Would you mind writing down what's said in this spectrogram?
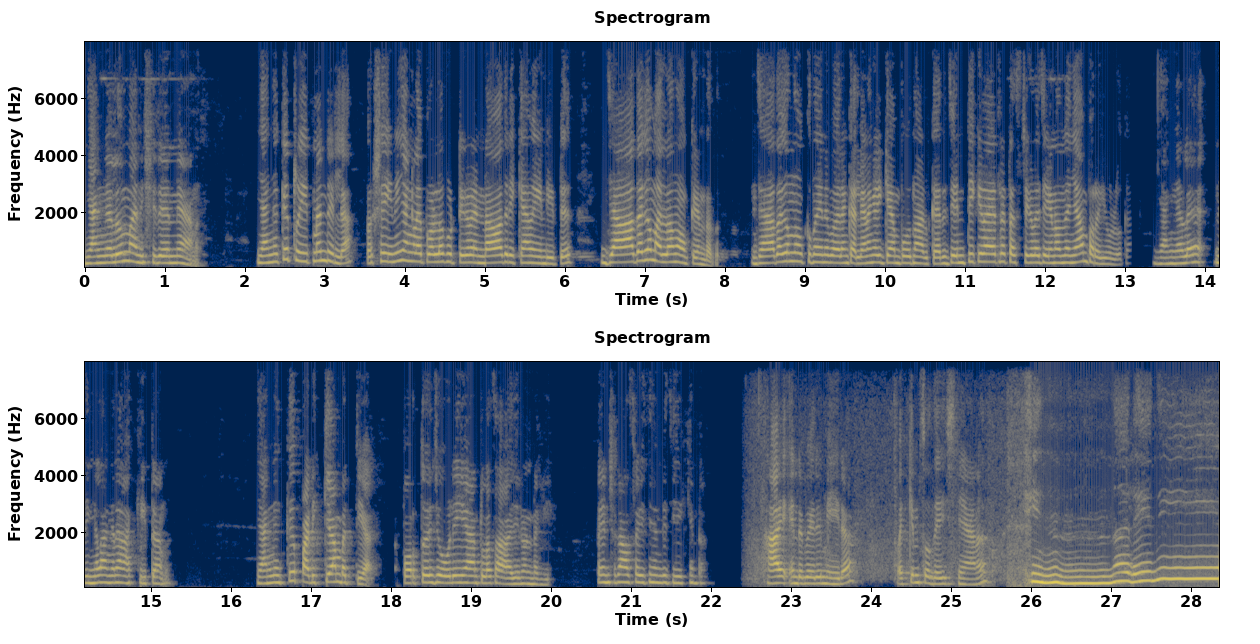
ഞങ്ങളും മനുഷ്യർ തന്നെയാണ്. ഞങ്ങൾക്ക് ട്രീറ്റ്മെന്റ് ഇല്ല. പക്ഷേ ഇനി ഞങ്ങളെപ്പോലുള്ള കുട്ടികൾ ഉണ്ടാവാതിരിക്കാൻ വേണ്ടിയിട്ട് ജാതകമല്ല നോക്കേണ്ടത്. ജാതകം നോക്കുന്നതിന് പകരം കല്യാണം കഴിക്കാൻ പോകുന്ന ആൾക്കാർ ജനറ്റിക്കലായിട്ടുള്ള ടെസ്റ്റുകൾ ചെയ്യണമെന്ന് ഞാൻ പറയുള്ളൂ. ഞങ്ങളെ നിങ്ങൾ അങ്ങനെ ആക്കിയിട്ടാണ്. ഞങ്ങൾക്ക് പഠിക്കാൻ പറ്റിയ പുറത്തുപോയി ജോലി ചെയ്യാനായിട്ടുള്ള സാഹചര്യം ഉണ്ടെങ്കിൽ പെൻഷൻ ആശ്രയിച്ച് ഞങ്ങൾക്ക് ജീവിക്കണ്ട. ഹായ് എന്റെ പേര് മീര. വൈക്കം സ്വദേശിനിയാണ്. ഇന്നലെ നീയൊരു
